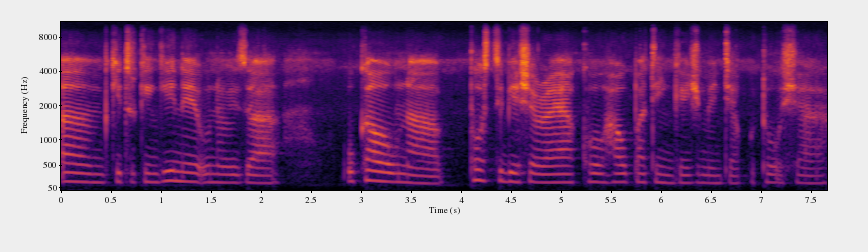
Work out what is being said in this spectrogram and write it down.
um, kitu kingine unaweza ukawa unaposti biashara yako, haupati engagement ya kutosha.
